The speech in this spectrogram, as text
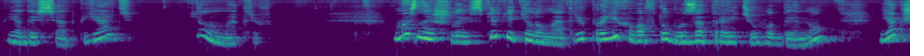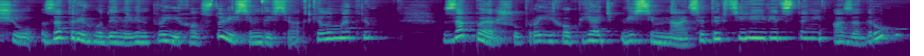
П'ятдесят п'ять кілометрів. Ми знайшли, скільки кілометрів проїхав автобус за третю годину. Якщо за 3 години він проїхав 180 кілометрів, за першу проїхав 5 18 цієї відстані, а за другу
